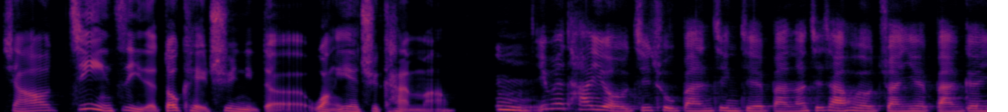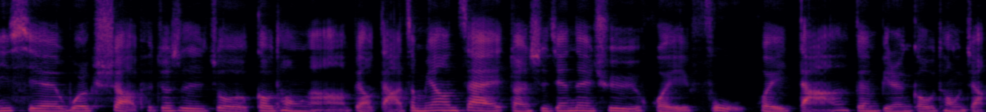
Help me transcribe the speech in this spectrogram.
想要经营自己的，都可以去你的网页去看吗？嗯，因为它有基础班、进阶班，那接下来会有专业班跟一些 workshop，就是做沟通啊、表达，怎么样在短时间内去回复、回答、跟别人沟通这样。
